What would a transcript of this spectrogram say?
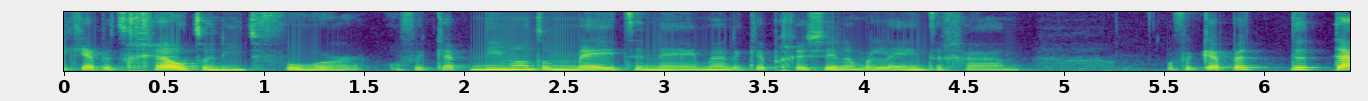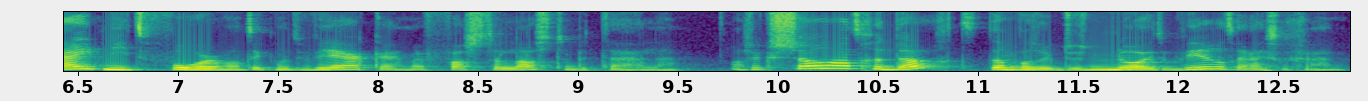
ik heb het geld er niet voor, of ik heb niemand om mee te nemen en ik heb geen zin om alleen te gaan, of ik heb de tijd niet voor, want ik moet werken en mijn vaste lasten betalen. Als ik zo had gedacht, dan was ik dus nooit op wereldreis gegaan.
